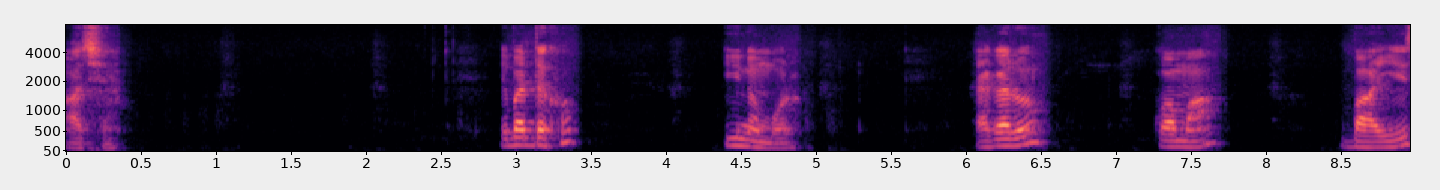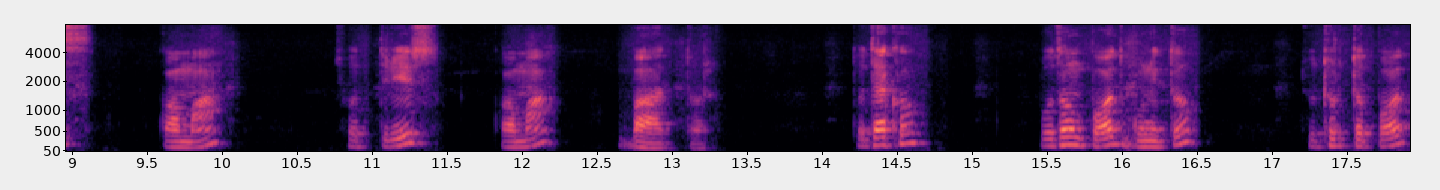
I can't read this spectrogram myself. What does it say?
আছে। এবার দেখো, ই নম্বর, এগারো, কমা, বাইশ কমা ছত্রিশ কমা বাহাত্তর। তো দেখো, প্রথম পদ গুণিত, চতুর্থ পদ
